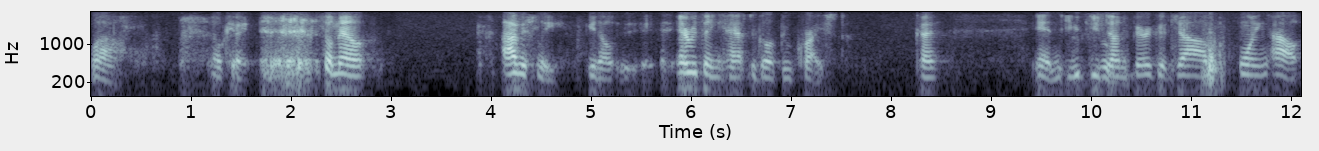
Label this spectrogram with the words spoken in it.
Wow. Okay. so now, obviously, you know, everything has to go through Christ. Okay. And you, you've done a very good job of pointing out,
